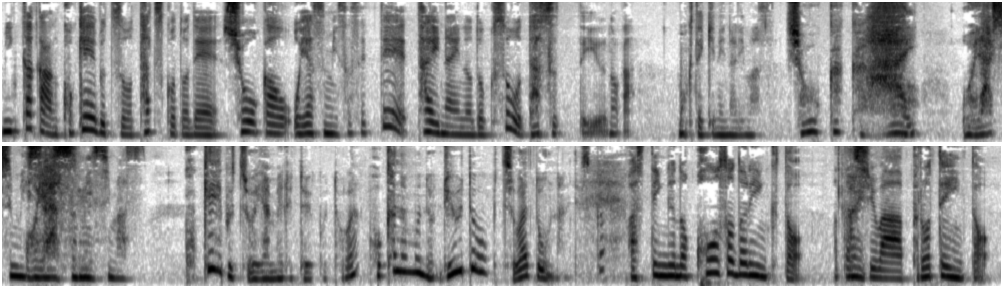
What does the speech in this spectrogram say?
3日間固形物を断つことで消化をお休みさせて体内の毒素を出すっていうのが目的になります。消化管はいお休みお休みします。固形物をやめるということは他のもの、流動物はどうなんですか？ファスティングの酵素ドリンクと私はプロテインと、はい、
